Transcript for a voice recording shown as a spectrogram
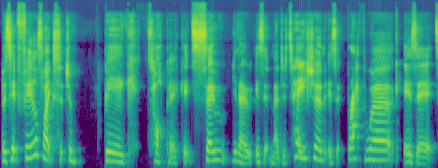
but it feels like such a big topic. It's so, you know, is it meditation? Is it breath work? Is it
